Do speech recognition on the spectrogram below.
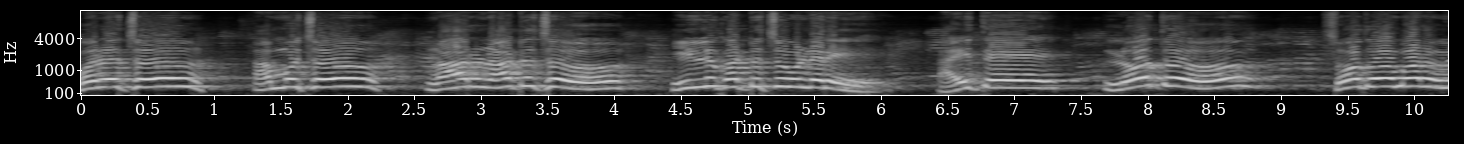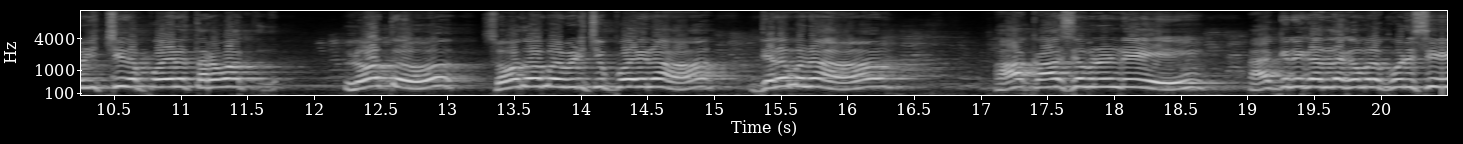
కొనచ్చు అమ్ముచు నారు నాటుచు ఇల్లు కట్టుచు ఉండేరి. అయితే లోతు సోదోమను విడిచిన పోయిన తర్వాత లోతు సోదోమ విడిచిపోయిన దినమున ఆకాశం నుండి అగ్నిగంధకములు కురిసి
